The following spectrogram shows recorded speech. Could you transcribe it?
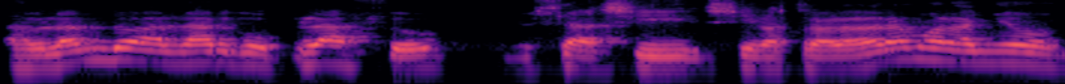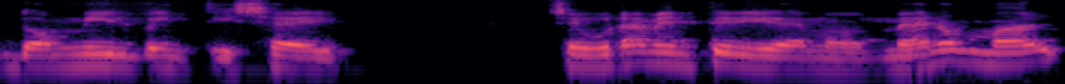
hablando a largo plazo, o sea, si, si nos trasladáramos al año 2026, seguramente diremos, menos mal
